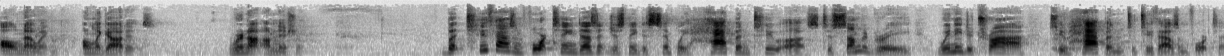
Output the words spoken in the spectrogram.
all knowing, only God is. We're not omniscient. But 2014 doesn't just need to simply happen to us. To some degree, we need to try to happen to 2014.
